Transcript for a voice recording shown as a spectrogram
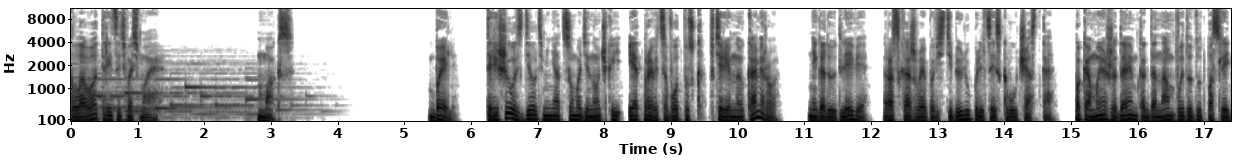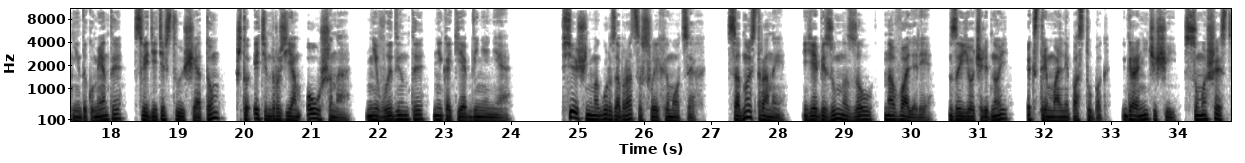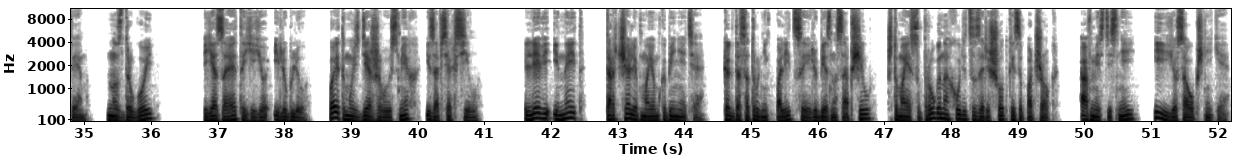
Глава 38. Макс. Белль, ты решила сделать меня отцом-одиночкой и отправиться в отпуск в тюремную камеру? Негодует Леви, расхаживая по вестибюлю полицейского участка, пока мы ожидаем, когда нам выдадут последние документы, свидетельствующие о том, что этим друзьям Оушена не выдвинуты никакие обвинения. Все еще не могу разобраться в своих эмоциях. С одной стороны, я безумно зол на Валери за ее очередной экстремальный поступок, граничащий с сумасшествием, но с другой, я за это ее и люблю, поэтому сдерживаю смех изо всех сил. Леви и Нейт торчали в моем кабинете, когда сотрудник полиции любезно сообщил, что моя супруга находится за решеткой за поджог, а вместе с ней и ее сообщники.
